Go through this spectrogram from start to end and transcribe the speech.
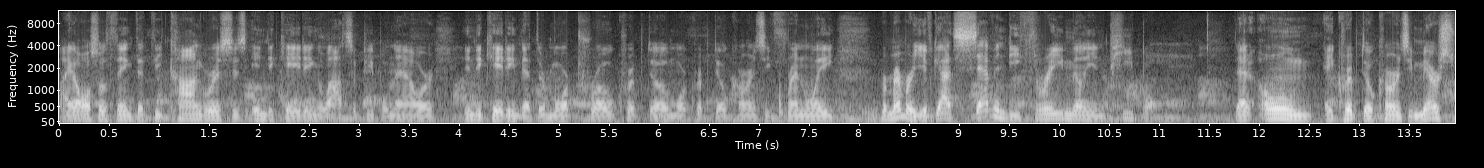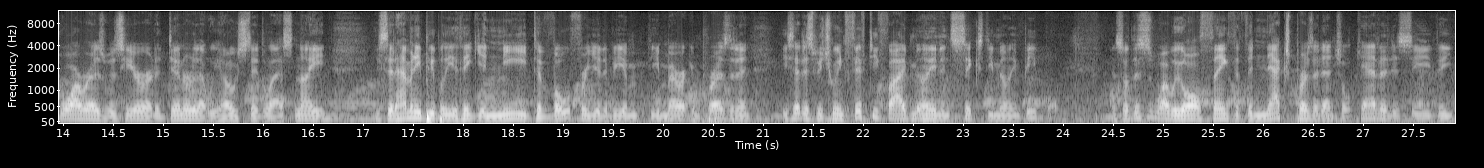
I also think that the Congress is indicating, lots of people now are indicating that they're more pro crypto, more cryptocurrency friendly. Remember, you've got 73 million people that own a cryptocurrency. Mayor Suarez was here at a dinner that we hosted last night. He said, how many people do you think you need to vote for you to be the American president? He said it's between 55 million and 60 million people. And so this is why we all think that the next presidential candidacy, the,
